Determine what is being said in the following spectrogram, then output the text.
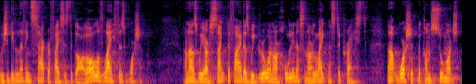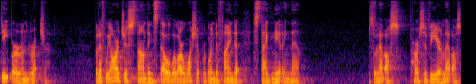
We should be living sacrifices to God. All of life is worship. And as we are sanctified, as we grow in our holiness and our likeness to Christ, that worship becomes so much deeper and richer. But if we are just standing still, well, our worship, we're going to find it stagnating then. So let us persevere. Let us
